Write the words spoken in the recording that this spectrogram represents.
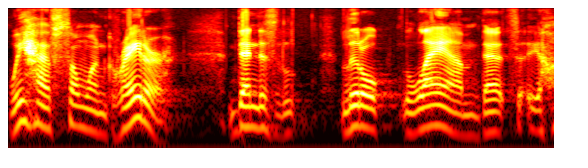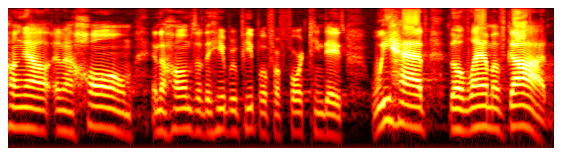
we have someone greater than this little lamb that hung out in a home, in the homes of the Hebrew people for 14 days. We have the Lamb of God.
